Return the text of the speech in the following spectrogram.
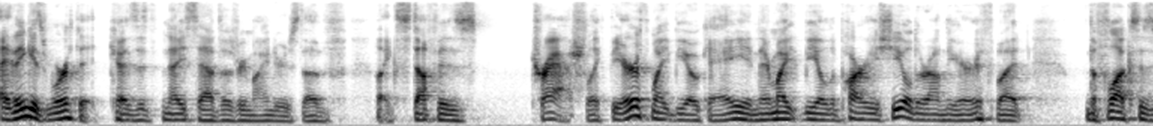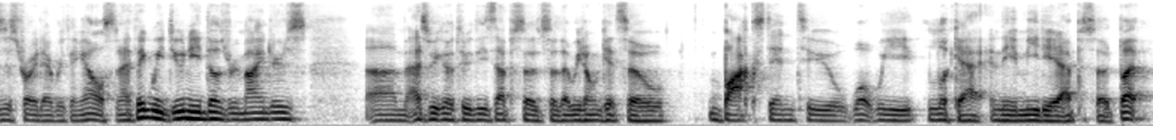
I think it's worth it because it's nice to have those reminders of like stuff is trash. Like the Earth might be okay, and there might be a Lupari shield around the Earth, but the Flux has destroyed everything else. And I think we do need those reminders um, as we go through these episodes so that we don't get so boxed into what we look at in the immediate episode. But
